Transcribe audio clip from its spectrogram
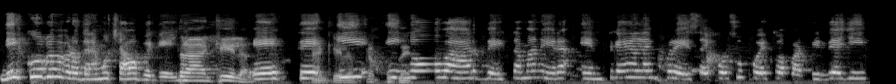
Discúlpenme, pero tenemos chavos pequeños. Tranquila. Este, y innovar de esta manera, entré a la empresa y por supuesto a partir de allí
